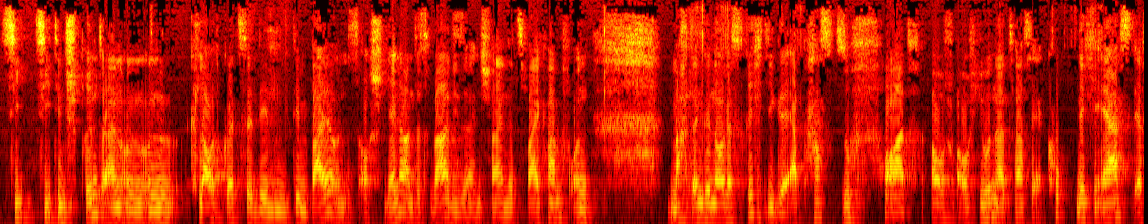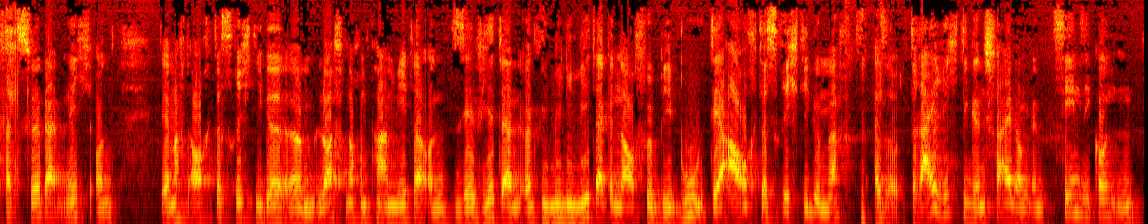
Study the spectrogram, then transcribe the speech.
zieht, zieht den Sprint an und, und klaut Götze den, den Ball und ist auch schneller und das war dieser entscheidende Zweikampf und macht dann genau das Richtige. Er passt sofort auf, auf Jonathas. Er guckt nicht erst, er verzögert nicht und der macht auch das Richtige, ähm, läuft noch ein paar Meter und serviert dann irgendwie Millimeter genau für Bebu, der auch das Richtige macht. Also drei richtige Entscheidungen in zehn Sekunden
